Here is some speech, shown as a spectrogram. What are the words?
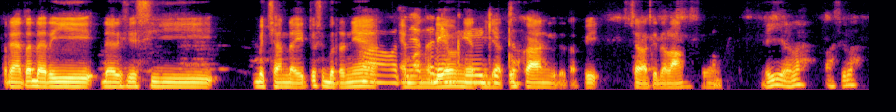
ternyata dari dari sisi bercanda itu sebenarnya Oh, emang dia niat gitu. menjatuhkan gitu. tapi secara tidak langsung. Ya iyalah, pastilah.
